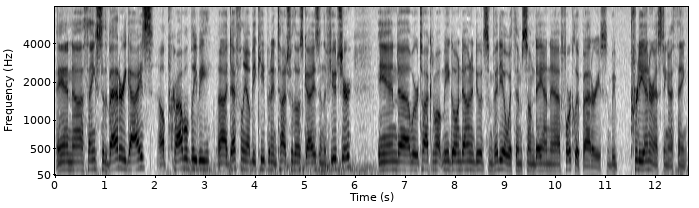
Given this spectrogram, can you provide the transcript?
and uh, thanks to the battery guys i'll probably be uh, definitely i'll be keeping in touch with those guys in the future and uh, we were talking about me going down and doing some video with them someday on uh, forklift batteries it'd be pretty interesting i think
